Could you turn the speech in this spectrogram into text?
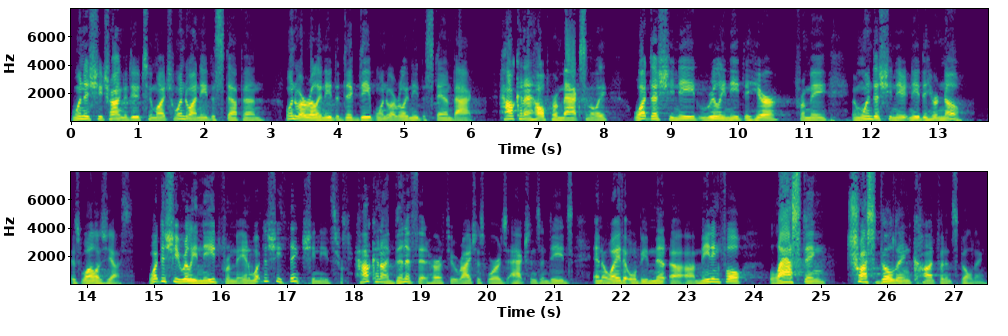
When is she trying to do too much? When do I need to step in? When do I really need to dig deep? When do I really need to stand back? How can I help her maximally? What does she need, really need to hear from me? And when does she need, need to hear no as well as yes? What does she really need from me, and what does she think she needs from me? How can I benefit her through righteous words, actions, and deeds in a way that will be uh, uh, meaningful, lasting, trust building, confidence building?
